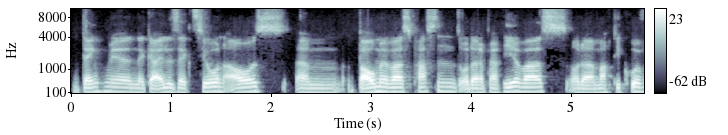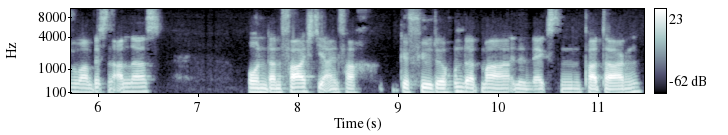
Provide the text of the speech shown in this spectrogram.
denke mir eine geile Sektion aus, ähm, baue mir was passend oder repariere was oder mache die Kurve mal ein bisschen anders. Und dann fahre ich die einfach gefühlte 100 Mal in den nächsten paar Tagen.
